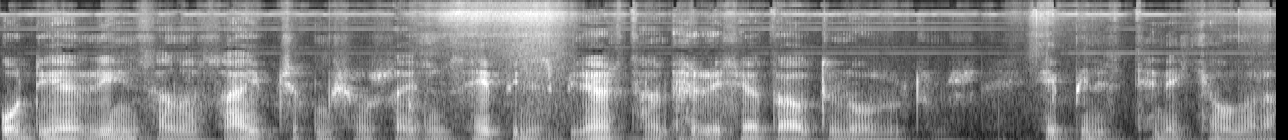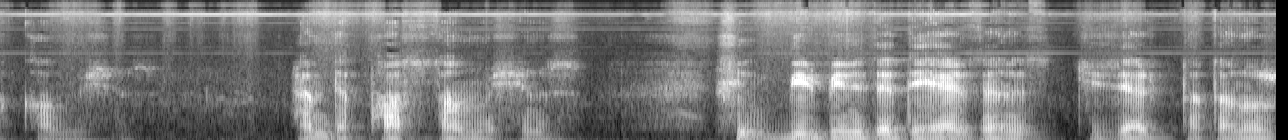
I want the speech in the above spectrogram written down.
o değerli insana sahip çıkmış olsaydınız hepiniz birer tane reşat altını olurdunuz. Hepiniz teneke olarak kalmışsınız. Hem de paslanmışsınız. Birbirinize değerseniz çizer tatanoz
